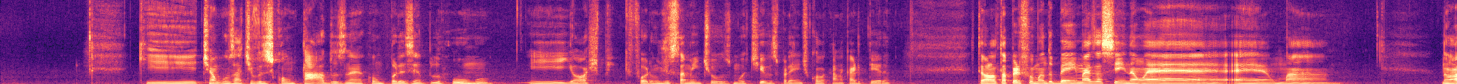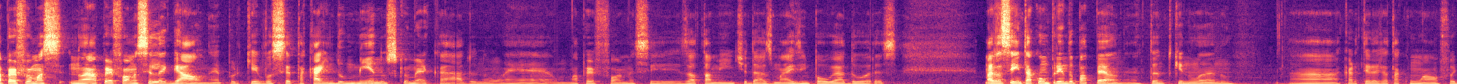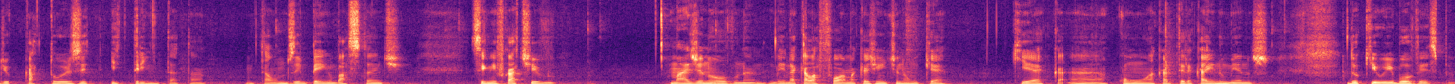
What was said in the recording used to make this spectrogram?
que tinha alguns ativos descontados, né? como por exemplo Rumo e Yosp, que foram justamente os motivos para a gente colocar na carteira. Então ela está performando bem, mas assim, não é, é uma não é uma performance, não é uma performance legal, né? Porque você está caindo menos que o mercado, não é uma performance exatamente das mais empolgadoras. Mas assim, está cumprindo o papel, né? Tanto que no ano a carteira já está com um alfa de 14,30, tá? Então um desempenho bastante significativo. Mas de novo, né? Vem daquela forma que a gente não quer, que é uh, com a carteira caindo menos do que o Ibovespa.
